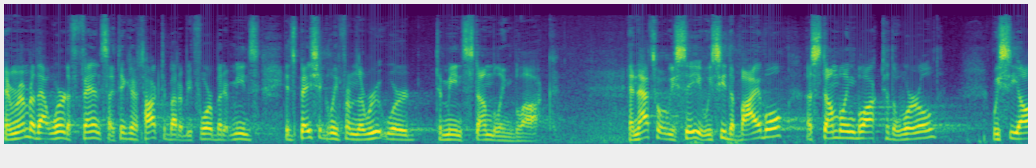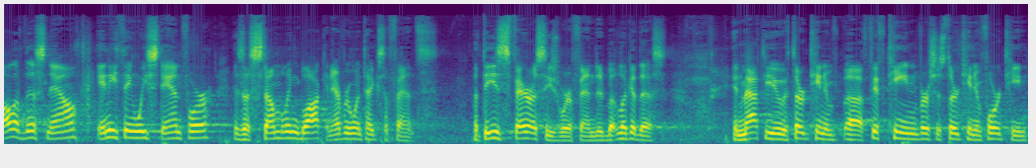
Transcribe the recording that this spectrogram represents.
And remember that word offense, I think I talked about it before, but it means, it's basically from the root word to mean stumbling block. And that's what we see. We see the Bible, a stumbling block to the world. We see all of this now. Anything we stand for is a stumbling block, and everyone takes offense. But these Pharisees were offended. But look at this. In Matthew 13 and, uh, 15, verses 13 and 14,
